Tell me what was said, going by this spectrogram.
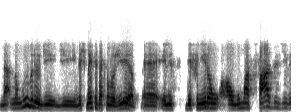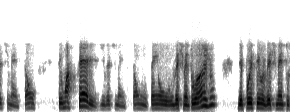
na, no mundo de, de, investimento em tecnologia, é, eles definiram algumas fases de investimento. Então, tem uma série de investimentos. Então, tem o investimento anjo, depois tem o investimento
